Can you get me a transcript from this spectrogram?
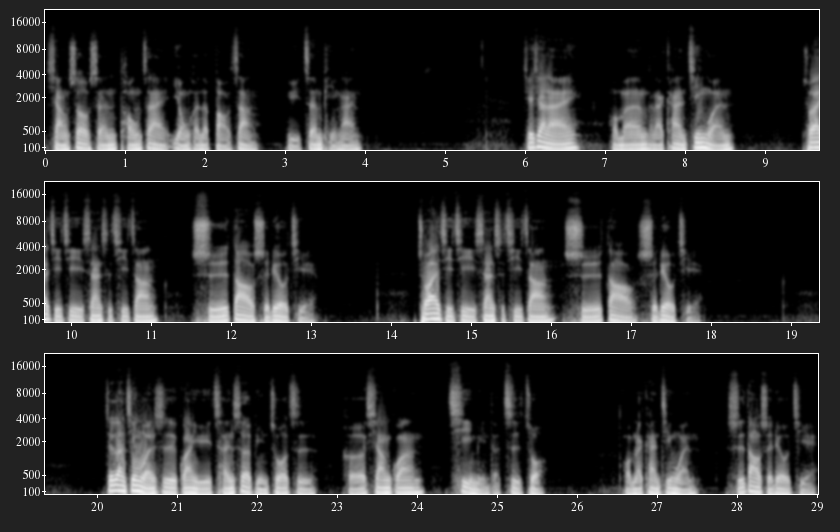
享受神同在永恒的保障与真平安。接下来，我们来看经文，出埃及记三十七章十到十六节。出埃及记三十七章十到十六节。这段经文是关于陈设饼桌子和相关器皿的制作。我们来看经文十到十六节。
